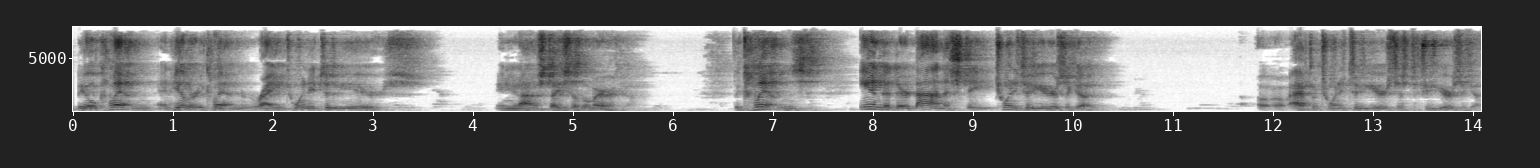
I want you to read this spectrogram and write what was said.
Bill Clinton and Hillary Clinton reigned 22 years in the United States of America. The Clintons ended their dynasty 22 years ago. Uh, after 22 years, just a few years ago.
